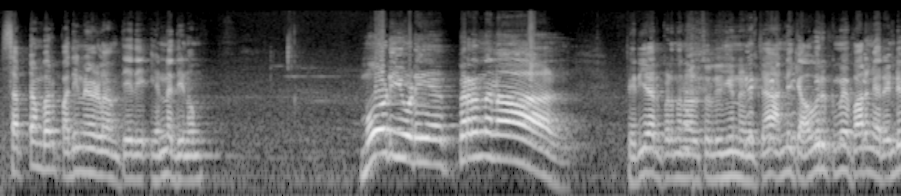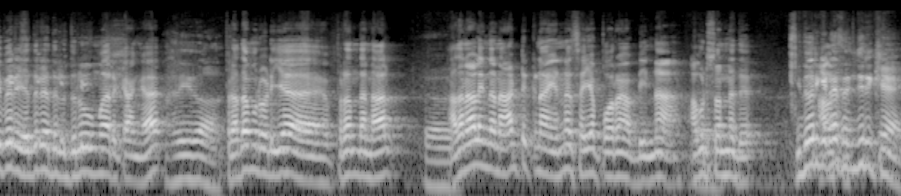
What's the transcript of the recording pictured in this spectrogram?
செப்டம்பர் பதினேழாம் தேதி என்ன தினம்? மோடியுடைய பிறந்த நாள். பெரியார் பிறந்த நாள் சொல்லுவீங்கன்னு நினைச்சேன். அன்னைக்கு அவருக்குமே பாருங்க ரெண்டு பேரும் எதிர் எதிர் துருவமா இருக்காங்க. பிரதமருடைய பிறந்த நாள். அதனால இந்த நாட்டுக்கு நான் என்ன செய்ய போறேன் அப்படின்னா அவர் சொன்னது. இது வரைக்கும் என்ன செஞ்சிருக்கேன்?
